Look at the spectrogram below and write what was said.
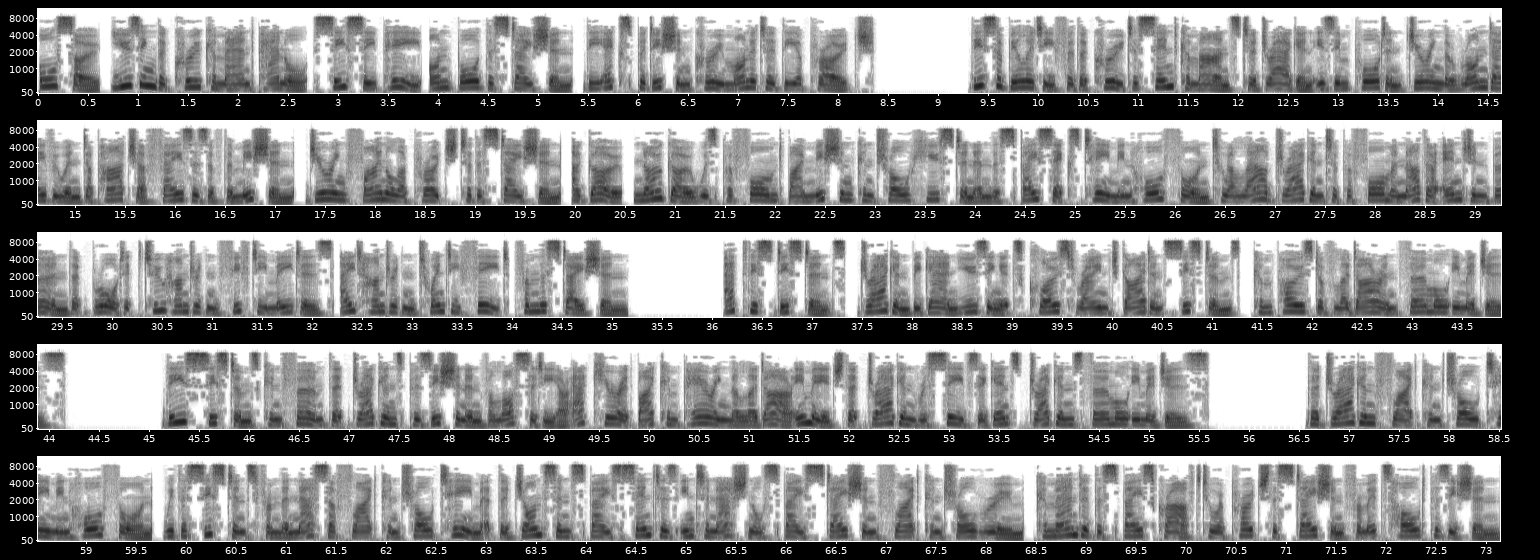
Also, using the Crew Command Panel on board the station, the expedition crew monitored the approach. This ability for the crew to send commands to Dragon is important during the rendezvous and departure phases of the mission. During final approach to the station, a go, no go was performed by Mission Control Houston and the SpaceX team in Hawthorne to allow Dragon to perform another engine burn that brought it 250 meters (820 feet) from the station. At this distance, Dragon began using its close-range guidance systems, composed of LIDAR and thermal images. These systems confirmed that Dragon's position and velocity are accurate by comparing the LIDAR image that Dragon receives against Dragon's thermal images. The Dragon Flight Control Team in Hawthorne, with assistance from the NASA Flight Control Team at the Johnson Space Center's International Space Station Flight Control Room, commanded the spacecraft to approach the station from its hold position.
